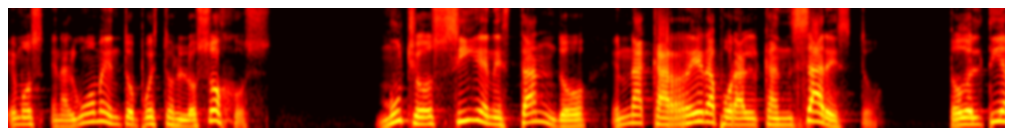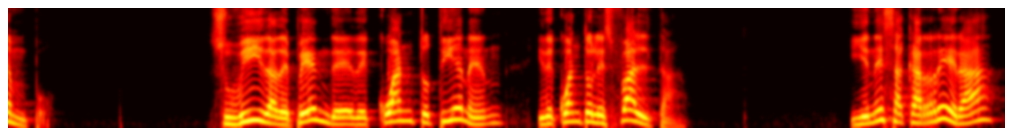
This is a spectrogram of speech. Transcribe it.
hemos en algún momento puesto los ojos. Muchos siguen estando en una carrera por alcanzar esto todo el tiempo. Su vida depende de cuánto tienen y de cuánto les falta. Y en esa carrera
